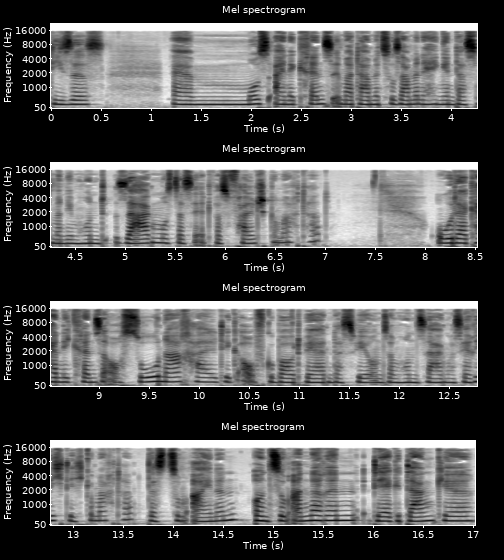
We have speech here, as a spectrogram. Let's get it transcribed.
dieses, ähm, muss eine Grenze immer damit zusammenhängen, dass man dem Hund sagen muss, dass er etwas falsch gemacht hat? Oder kann die Grenze auch so nachhaltig aufgebaut werden, dass wir unserem Hund sagen, was er richtig gemacht hat? Das zum einen. Und zum anderen der Gedanke,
